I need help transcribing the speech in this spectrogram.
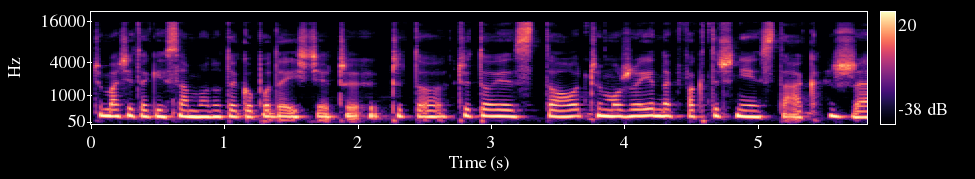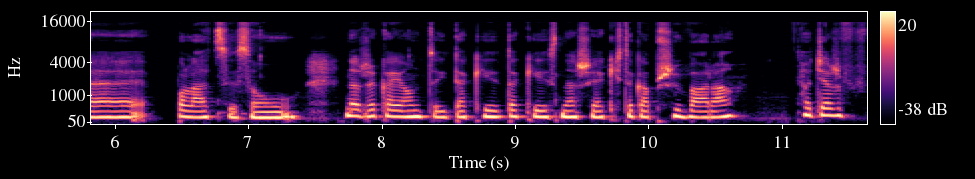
czy macie takie samo do tego podejście, czy, czy, to, czy to jest to, czy może jednak faktycznie jest tak, że Polacy są narzekający i takie, takie jest nasza jakaś taka przywara. Chociaż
